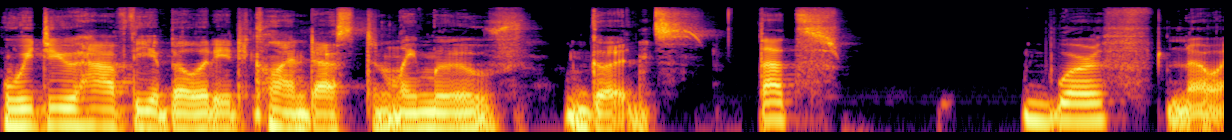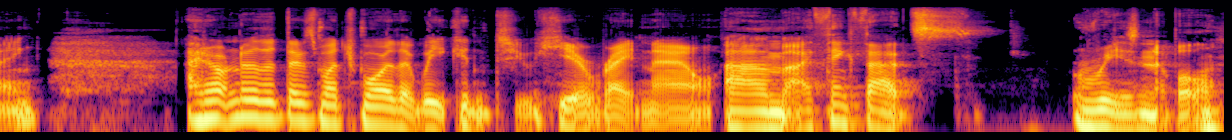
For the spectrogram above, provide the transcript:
we do have the ability to clandestinely move goods. that's worth knowing i don't know that there's much more that we can do here right now Um, I think that's reasonable.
